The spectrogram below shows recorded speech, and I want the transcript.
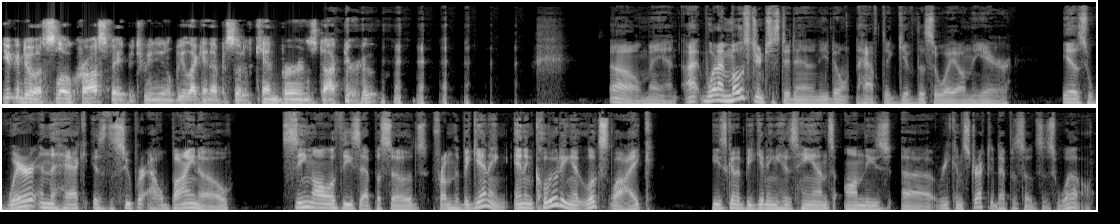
You can do a slow crossfade between, it'll be like an episode of Ken Burns' Doctor Who. Oh man, I, what I'm most interested in, and you don't have to give this away on the air, is where in the heck is the super albino seeing all of these episodes from the beginning, and including it looks like he's going to be getting his hands on these uh, reconstructed episodes as well.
